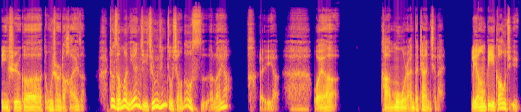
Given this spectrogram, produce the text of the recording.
你是个懂事的孩子，这怎么年纪轻轻就想到死了呀？哎呀，我呀，他木然的站起来，两臂高举。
